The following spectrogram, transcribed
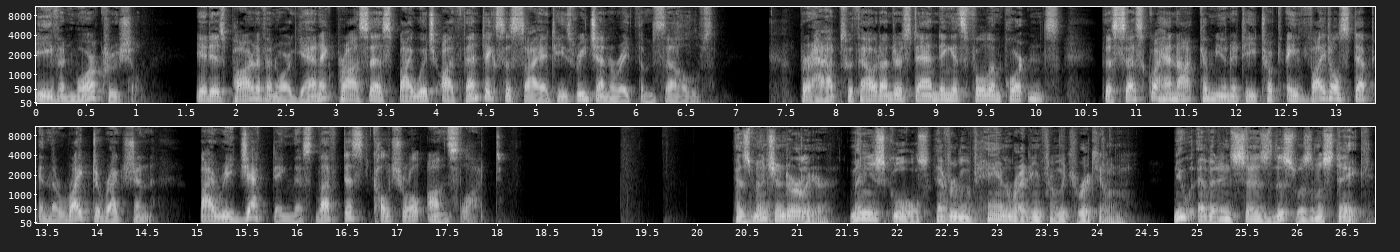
Even more crucial, it is part of an organic process by which authentic societies regenerate themselves. Perhaps without understanding its full importance, the Susquehannock community took a vital step in the right direction by rejecting this leftist cultural onslaught. As mentioned earlier, many schools have removed handwriting from the curriculum. New evidence says this was a mistake.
